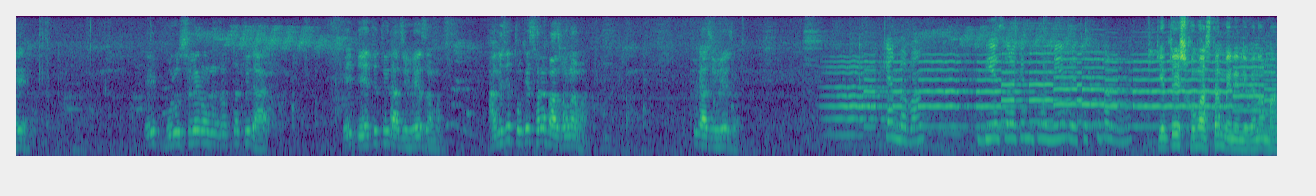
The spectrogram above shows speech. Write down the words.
যা, যা। এই বুড়ো ছেলের অনুরোধটা তুই রাখ। এই বিয়েতে তুই রাজি হয়ে যা মা। আমি যে তোকে ছাড়া বাঁচবো না মা। তুই রাজি হয়ে যা। কেন বাবা? বিয়ে ছাড়া কি আমি তোমার মেয়ে হয়ে থাকতে পারব না? কিন্তু এই সমাজটা মেনে নেবে না মা।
